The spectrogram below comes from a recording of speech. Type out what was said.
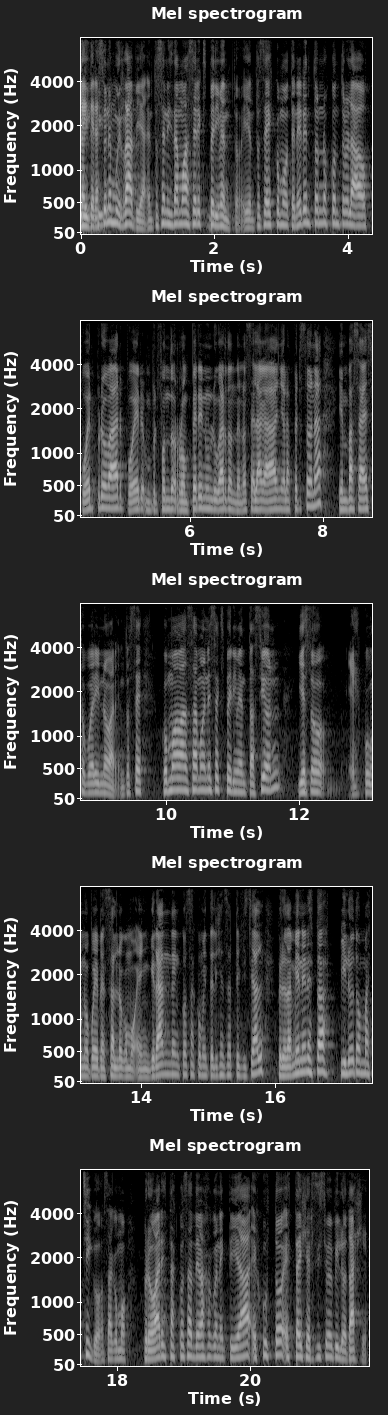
la iteración es muy rápida, entonces necesitamos hacer experimentos. Y entonces es como tener entornos controlados, poder probar, poder en el fondo romper en un lugar donde no se le haga daño a las personas y en base a eso poder innovar. Entonces, ¿cómo avanzamos en esa experimentación? Y eso es- uno puede pensarlo como en grande, en cosas como inteligencia artificial, pero también en estos pilotos más chicos. O sea, como probar estas cosas de baja conectividad es justo este ejercicio de pilotaje.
